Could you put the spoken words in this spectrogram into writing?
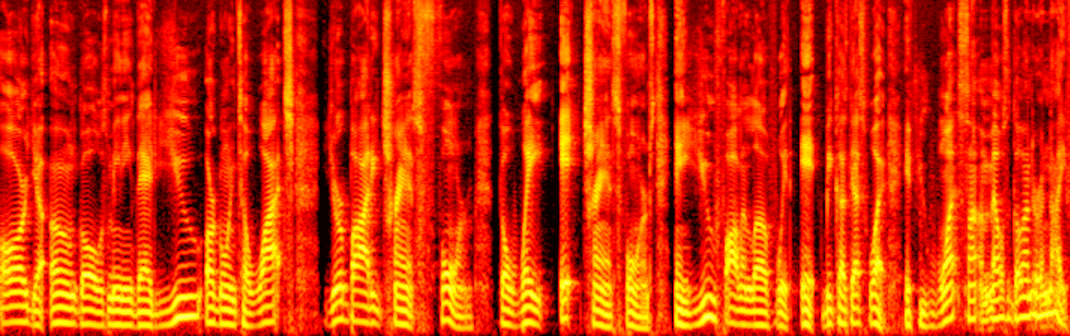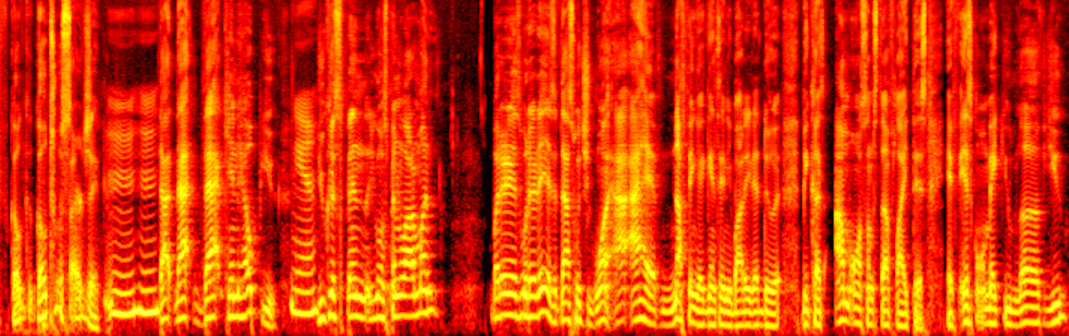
are your own goals, meaning that you are going to watch your body transform the way it transforms and you fall in love with it. Because guess what? If you want something else go under a knife. Go go to a surgeon. Mm-hmm. that that that can help you. Yeah. you could spend you're gonna spend a lot of money but it is what it is if that's what you want. I, I have nothing against anybody that do it because i'm on some stuff like this. If it's gonna make you love you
